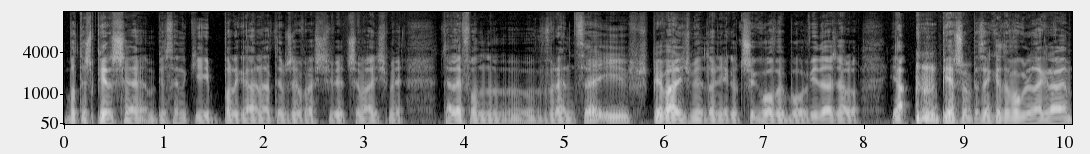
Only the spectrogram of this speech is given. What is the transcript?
bo też pierwsze piosenki polegały na tym, że właściwie trzymaliśmy telefon w ręce i śpiewaliśmy do niego. Trzy głowy było widać, ale ja pierwszą piosenkę to w ogóle nagrałem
